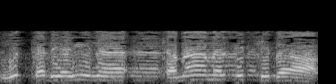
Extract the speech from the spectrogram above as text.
متبعين تمام الاتباع.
